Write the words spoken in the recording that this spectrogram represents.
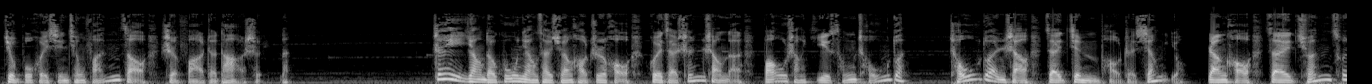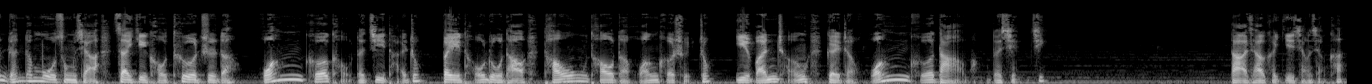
就不会心情烦躁，是发着大水了。这样的姑娘在选好之后，会在身上呢包上一层绸缎，绸缎上再浸泡着香油，然后在全村人的目送下，在一口特制的。黄河口的祭台中，被投入到滔滔的黄河水中，以完成给这黄河大王的献祭。大家可以想想看，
